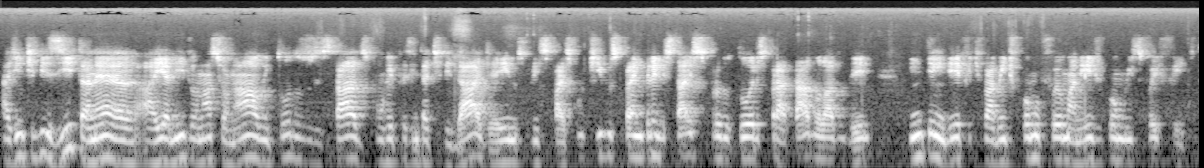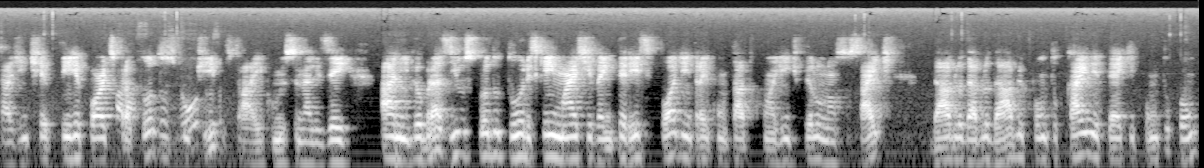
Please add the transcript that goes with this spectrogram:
A gente visita, né, aí a nível nacional, em todos os estados, com representatividade aí nos principais cultivos, para entrevistar esses produtores, para estar do lado dele entender efetivamente como foi o manejo, como isso foi feito. Tá? A gente tem reportes para todos os cultivos, tá? como eu sinalizei, a nível Brasil, os produtores, quem mais tiver interesse, pode entrar em contato com a gente pelo nosso site, www.kainetec.com,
